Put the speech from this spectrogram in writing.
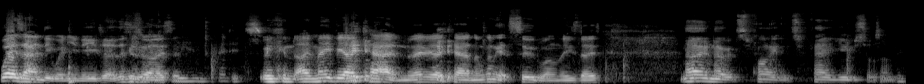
where's Andy when you need her? This is what I said. end credits. We can. I, maybe I can. Maybe I can. I'm going to get sued one of these days. No, no, it's fine. It's fair use or something.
